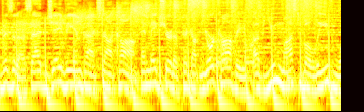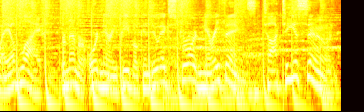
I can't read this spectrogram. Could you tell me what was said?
Visit us at jvimpacts.com and make sure to pick up your copy of You Must Believe Way of Life. Remember, ordinary people can do extraordinary things. Talk to you soon.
